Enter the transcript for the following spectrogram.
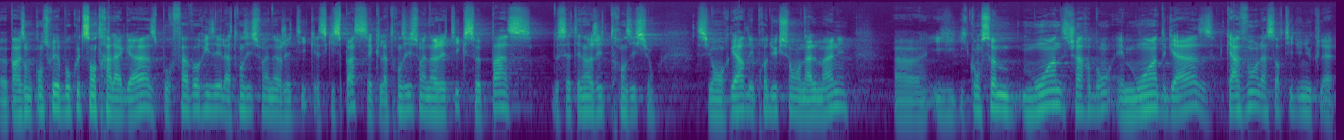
euh, par exemple, construire beaucoup de centrales à gaz pour favoriser la transition énergétique. Et ce qui se passe, c'est que la transition énergétique se passe de cette énergie de transition. Si on regarde les productions en Allemagne, euh, ils, consomment moins de charbon et moins de gaz qu'avant la sortie du nucléaire.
